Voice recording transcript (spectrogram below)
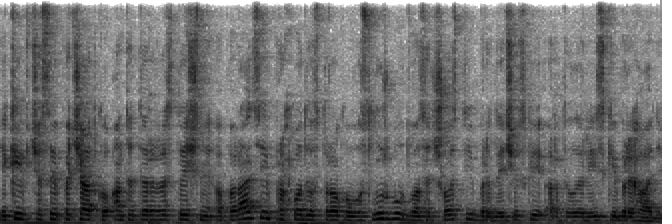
який в часи початку антитерористичної операції проходив строкову службу в 26-й Бердичівській артилерійській бригаді.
